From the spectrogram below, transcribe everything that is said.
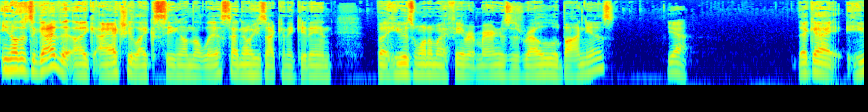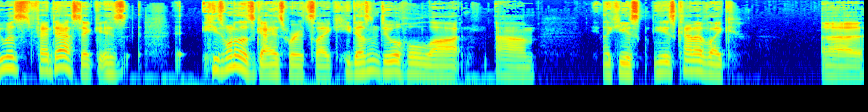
you know, there's a guy that like I actually like seeing on the list. I know he's not going to get in, but he was one of my favorite Mariners. Is Raul Ibanez? Yeah. That guy, he was fantastic. Is he's one of those guys where it's like he doesn't do a whole lot. Um, like he is he is kind of like, uh,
